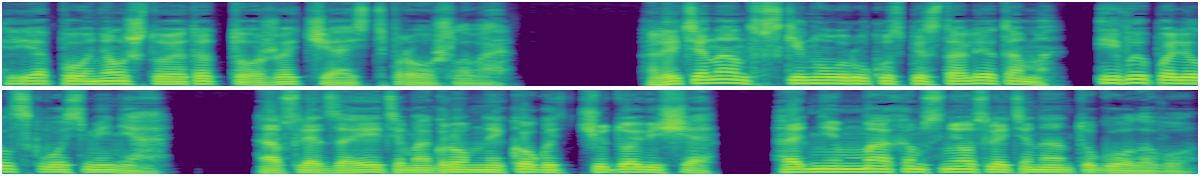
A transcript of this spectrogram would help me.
я понял, что это тоже часть прошлого. Лейтенант вскинул руку с пистолетом и выпалил сквозь меня. А вслед за этим огромный коготь чудовища одним махом снес лейтенанту голову.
